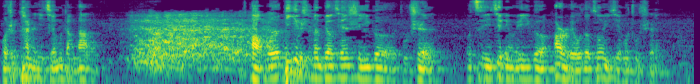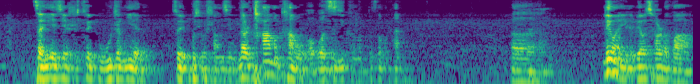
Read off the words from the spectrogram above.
我是看着你节目长大的。好，我的第一个身份标签是一个主持人，我自己界定为一个二流的综艺节目主持人，在业界是最不务正业的，最不求上进。那是他们看我，我自己可能不这么看。呃，另外一个标签的话，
